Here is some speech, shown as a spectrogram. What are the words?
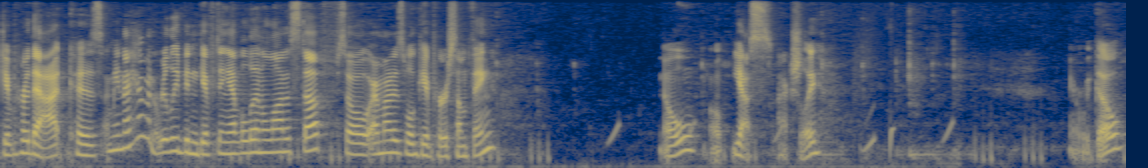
Give her that, because, I mean, I haven't really been gifting Evelyn a lot of stuff, so I might as well give her something. No? Oh, yes, actually. There we go.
